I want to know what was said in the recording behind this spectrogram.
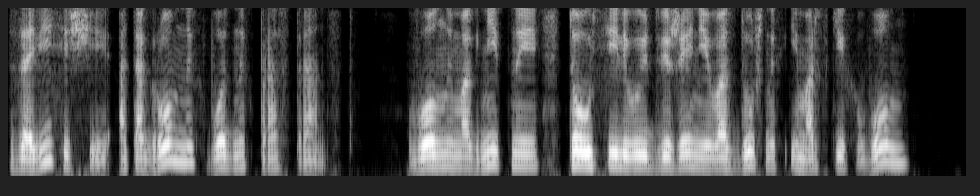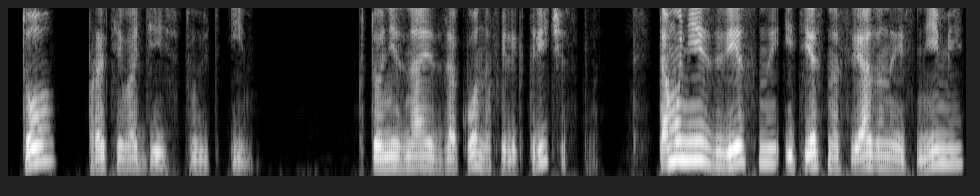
зависящие от огромных водных пространств. Волны магнитные то усиливают движение воздушных и морских волн, то противодействуют им. Кто не знает законов электричества, тому неизвестны и тесно связанные с ними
